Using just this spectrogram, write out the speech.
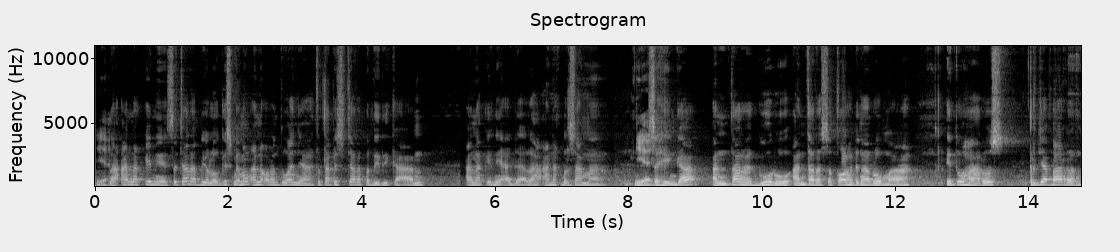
Iya. Nah anak ini secara biologis memang anak orang tuanya, tetapi secara pendidikan anak ini adalah anak bersama. Iya. iya. Sehingga antara guru, antara sekolah dengan rumah itu harus kerja bareng.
